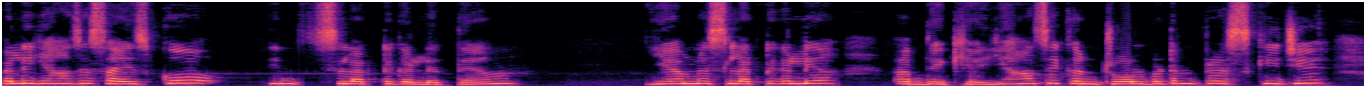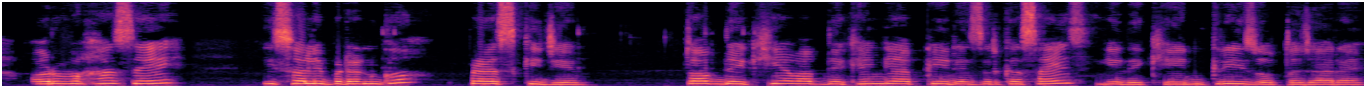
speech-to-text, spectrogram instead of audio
पहले यहाँ से साइज़ को सिलेक्ट कर लेते हैं हम। ये हमने सेलेक्ट कर लिया। अब देखिए, यहाँ से कंट्रोल बटन प्रेस कीजिए, और वहाँ से इस वाली बटन को प्रेस कीजिए। तो अब देखिए, अब आप देखेंगे आपके इरेजर का साइज़ ये देखिए इंक्रीज़ होता जा रहा है।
